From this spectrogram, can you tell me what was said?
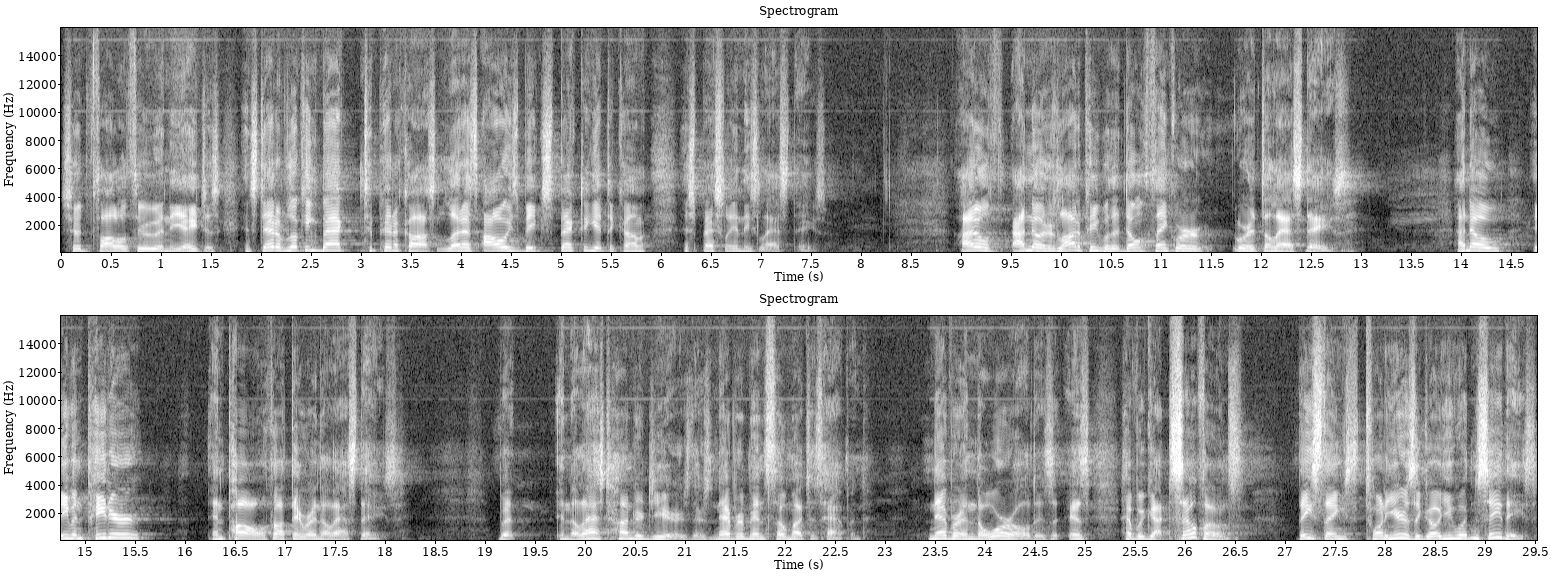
should follow through in the ages. Instead of looking back to Pentecost, let us always be expecting it to come, especially in these last days. I, don't, I know there's a lot of people that don't think we're, we're at the last days. I know even Peter and Paul thought they were in the last days. But in the last hundred years, there's never been so much has happened. Never in the world is, is have we got cell phones. These things 20 years ago, you wouldn't see these.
